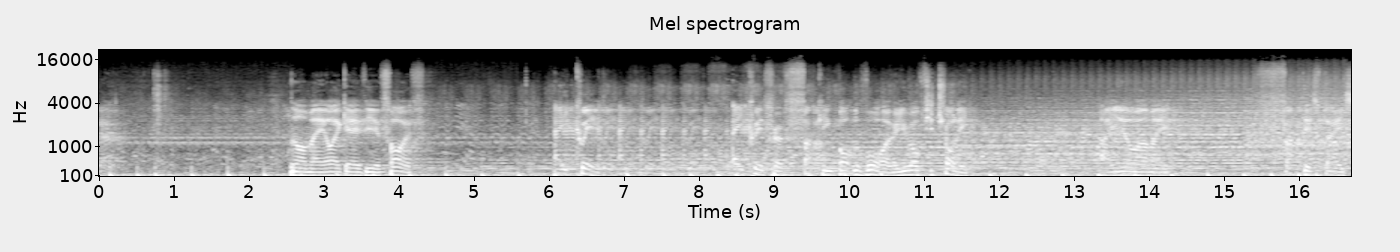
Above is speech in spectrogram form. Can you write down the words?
go. No, mate, I gave you five. Eight quid. Eight quid for a fucking bottle of water. Are you off your trolley? Oh, you know what, mate? Fuck this place.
